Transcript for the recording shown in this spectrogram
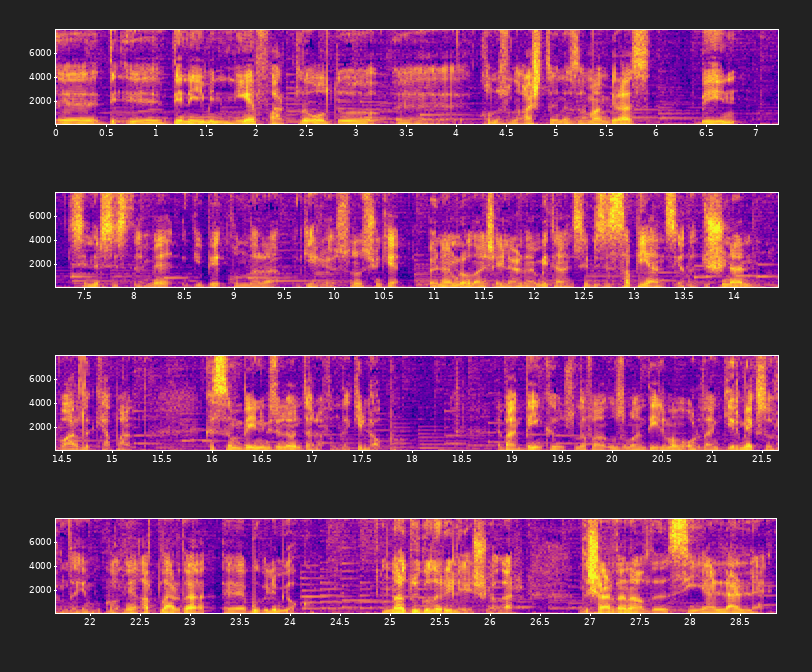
e, de- e, deneyimin niye farklı olduğu e, konusunu açtığınız zaman biraz beyin, sinir sistemi gibi konulara geliyorsunuz. Çünkü önemli olan şeylerden bir tanesi bizi sapiens ya da düşünen varlık yapan kısım beynimizin ön tarafındaki lob. E, Ben beyin konusunda falan uzman değilim ama oradan girmek zorundayım bu konuya. Atlarda e, bu bölüm yok. Bunlar duygularıyla yaşıyorlar. Dışarıdan aldığı sinyallerle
